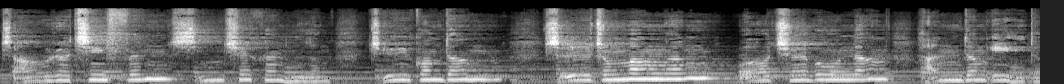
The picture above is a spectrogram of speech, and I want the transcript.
炒热气氛，心却很冷。聚光灯始终蒙恩，我却不能喊等一等。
